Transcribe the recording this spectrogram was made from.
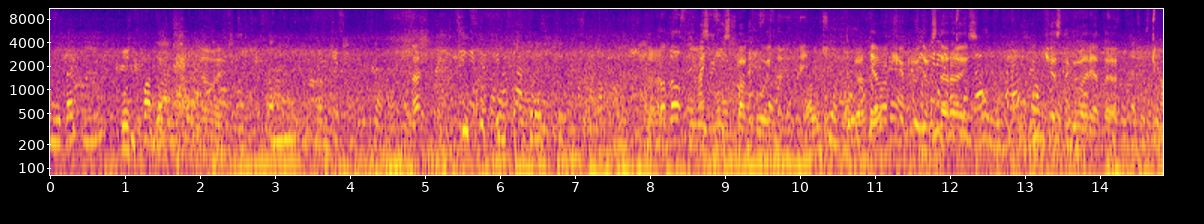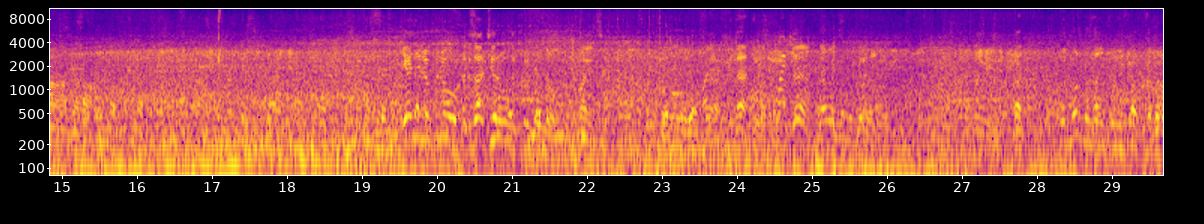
Мы такие. Подарки. Спокойно. Я вообще к людям стараюсь. Честно говоря, да. Я не люблю экзальтированных крикунов, понимаете? Да. Да, давайте. Так, тут можно на никакой флаг забрать?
